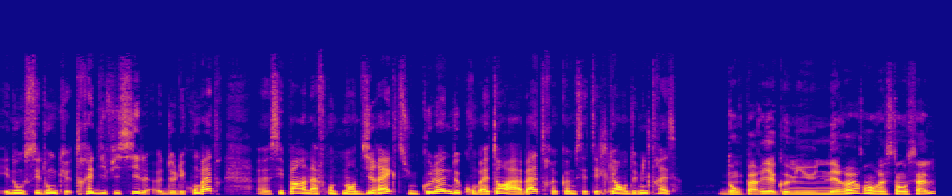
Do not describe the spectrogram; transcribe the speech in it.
et donc c'est donc très difficile de les combattre. C'est pas un affrontement direct, une colonne de combattants à abattre comme c'était le cas en 2013. Donc Paris a commis une erreur en restant au Sahel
